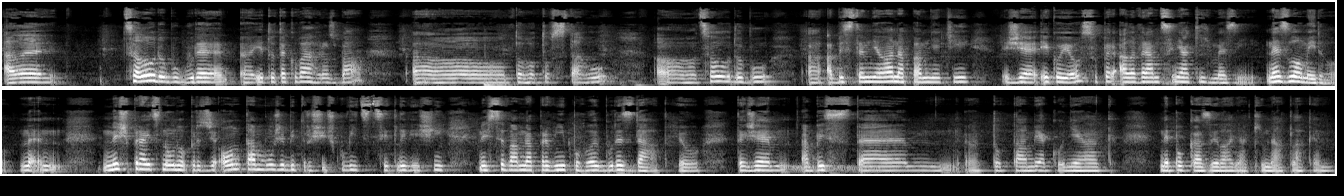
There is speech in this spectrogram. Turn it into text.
Ale celou dobu bude, eh, je to taková hrozba uh, tohoto vztahu, uh, celou dobu, uh, abyste měla na paměti, že jako jo, super, ale v rámci nějakých mezí. Nezlomit ho, ne, nešprajcnout ho, protože on tam může být trošičku víc citlivější, než se vám na první pohled bude zdát. Jo? Takže abyste to tam jako nějak nepokazila nějakým nátlakem.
